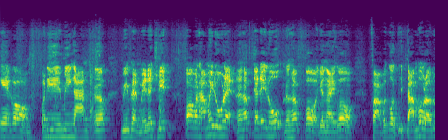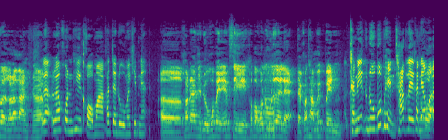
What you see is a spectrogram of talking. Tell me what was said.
แง่ก็พอดีมีงานนะครับมีแผ่นเมทัลชีต ก็มาทำให้ดูแหละนะครับ จะได้รู้นะครับ ก็ยังไงก็ฝากไปกดติดตามพวกเราด้วยก็แล้วกันนะครับแล้วแล้วคนที่ขอมาเขาจะดูไหมคลิปเนี้ยเออเขาน่าจะดูเขาเป็น FC เขาบอกเขาดูอ๋อเรื่อยแหละ แต่เขาทำไม่เป็นคันนี้ดูปุ๊บเห็นชัดเลยคันเนี้ยเขาบอกว่า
